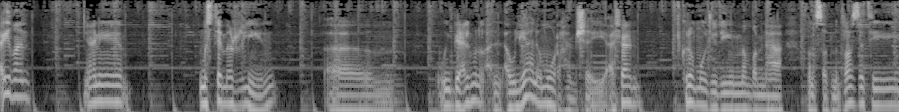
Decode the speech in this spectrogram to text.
أيضا يعني مستمرين وبيعلمون الأولياء الأمور أهم شيء عشان كلهم موجودين من ضمنها منصة مدرستي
